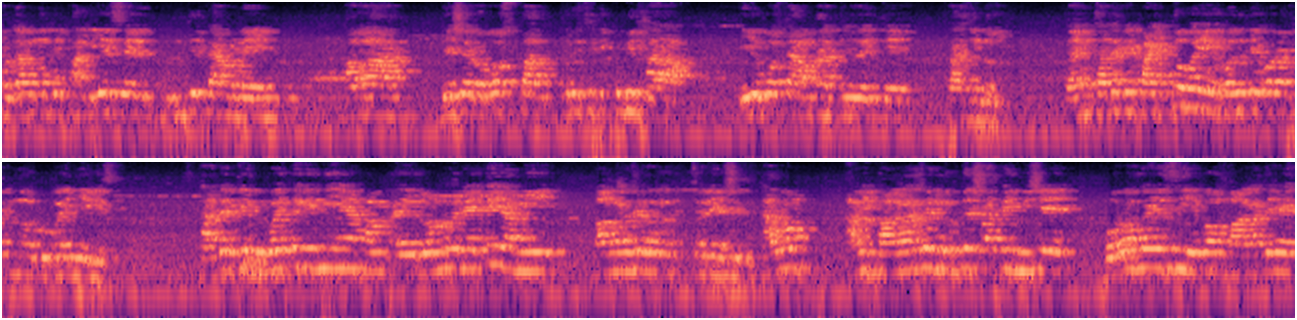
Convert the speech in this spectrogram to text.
প্রধানমন্ত্রী দেশের অবস্থা, পরিস্থিতি খুবই খারাপ। এই আমরা তাদেরকে হয়ে হলিডে করার জন্য দুবাই নিয়ে গেছি। তাদেরকে দুবাই থেকে নিয়ে লন্ডনে রেখেই আমি বাংলাদেশে চলে এসেছি। কারণ আমি বাংলাদেশের লোকদের সাথে মিশে বড় হয়েছি এবং বাংলাদেশের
